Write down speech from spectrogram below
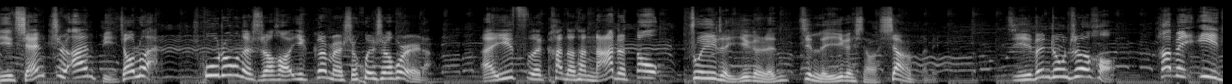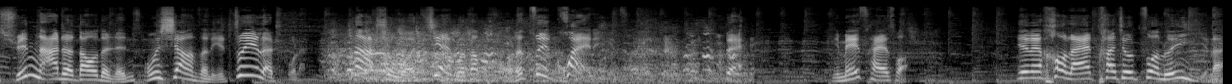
以前治安比较乱，初中的时候一哥们是混社会的，哎，一次看到他拿着刀追着一个人进了一个小巷子里，几分钟之后，他被一群拿着刀的人从巷子里追了出来，那是我见过他跑得最快的一次。对，你没猜错，因为后来他就坐轮椅了。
